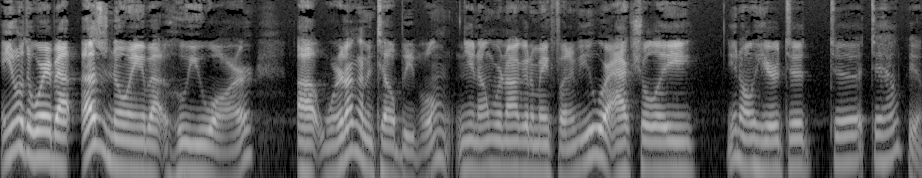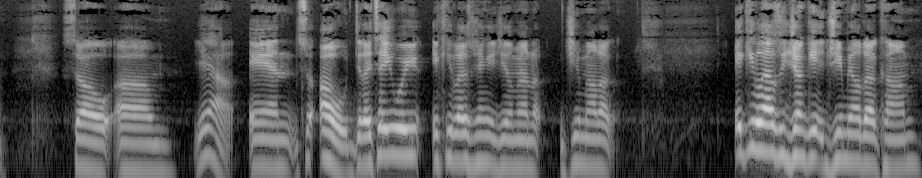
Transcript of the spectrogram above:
you don't have to worry about us knowing about who you are. Uh, we're not going to tell people. You know, we're not going to make fun of you. We're actually, you know, here to to to help you. So, um, yeah, and so, oh, did I tell you where you, icky lousy junkie at gmail, gmail, icky lousy junkie at gmail.com?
